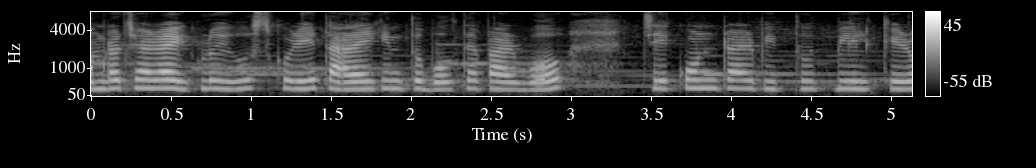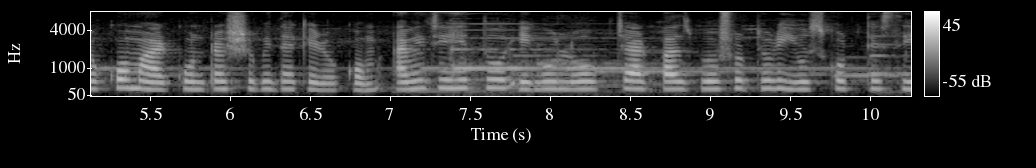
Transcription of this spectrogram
আমরা যারা এগুলো ইউজ করি, তারাই কিন্তু বলতে পারব যে কোনটার বিদ্যুৎ বিল কীরকম আর কোনটার সুবিধা কীরকম। আমি যেহেতু এগুলো চার পাঁচ বছর ধরে ইউজ করতেছি,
